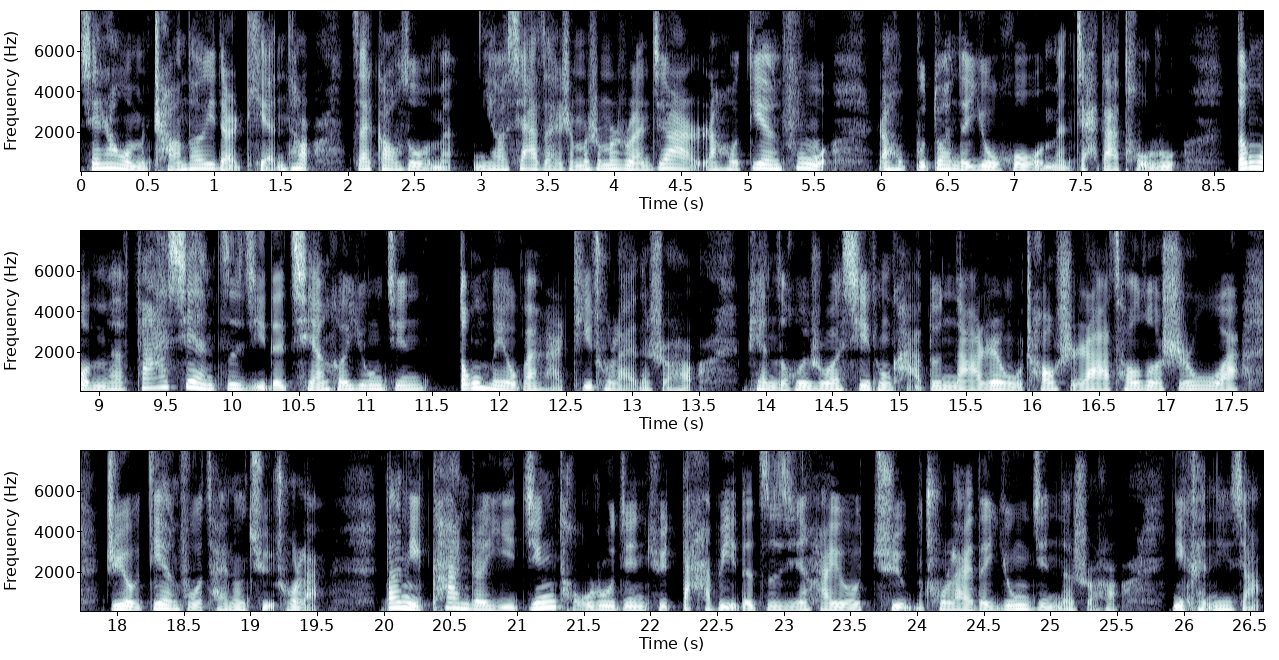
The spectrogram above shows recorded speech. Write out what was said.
先让我们尝到一点甜头，再告诉我们你要下载什么什么软件，然后垫付，然后不断的诱惑我们加大投入。等我们发现自己的钱和佣金都没有办法提出来的时候，骗子会说系统卡顿呐，任务超时啊，操作失误啊，只有垫付才能取出来。当你看着已经投入进去大笔的资金，还有取不出来的佣金的时候，你肯定想：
